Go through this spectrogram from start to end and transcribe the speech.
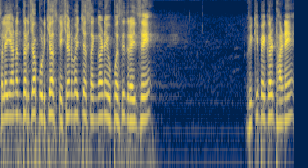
चला यानंतरच्या पुढच्या स्टेशन वाईजच्या संघाने उपस्थित राहायचे. विकी पेकर ठाणे.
